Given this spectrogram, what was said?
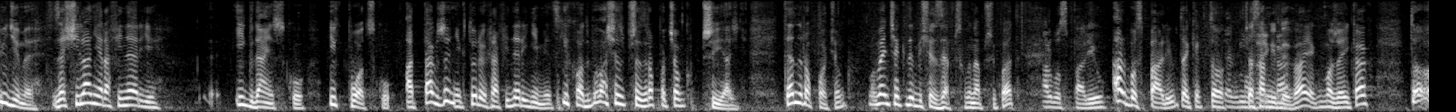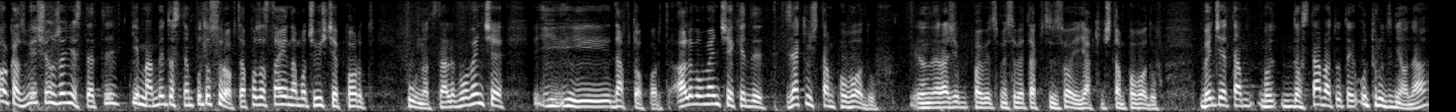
Widzimy zasilanie rafinerii i w Gdańsku, i w Płocku, a także niektórych rafinerii niemieckich odbyła się przez ropociąg Przyjaźń. Ten ropociąg, w momencie, gdyby się zepsuł na przykład, Albo spalił. albo spalił, tak jak to Jak czasami bywa, jak w Morzejkach, to okazuje się, że niestety nie mamy dostępu do surowca. Pozostaje nam oczywiście port północny, ale w momencie i, i naftoport, ale w momencie, kiedy z jakichś tam powodów, na razie powiedzmy sobie tak w cudzysłowie, jakichś tam powodów, będzie tam dostawa tutaj utrudniona,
